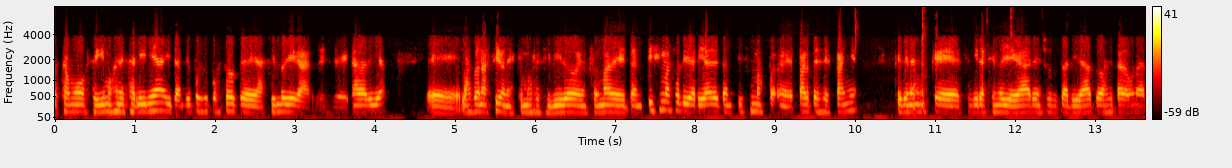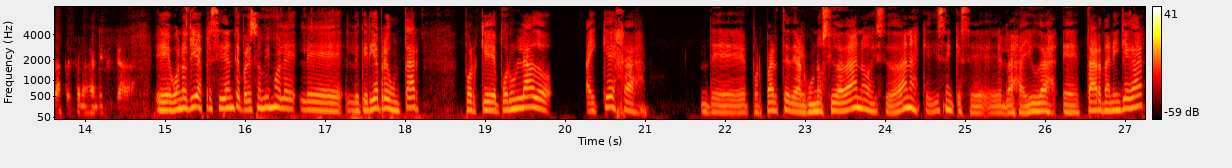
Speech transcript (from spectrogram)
estamos, seguimos en esa línea y también, por supuesto, que haciendo llegar desde cada día eh, las donaciones que hemos recibido en forma de tantísima solidaridad de tantísimas eh, partes de España que tenemos que seguir haciendo llegar en su totalidad a todas y cada una de las personas damnificadas. Eh, buenos días, presidente. Por eso mismo le, le, le quería preguntar, porque por un lado hay quejas de por parte de algunos ciudadanos y ciudadanas que dicen que se, las ayudas eh, tardan en llegar.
